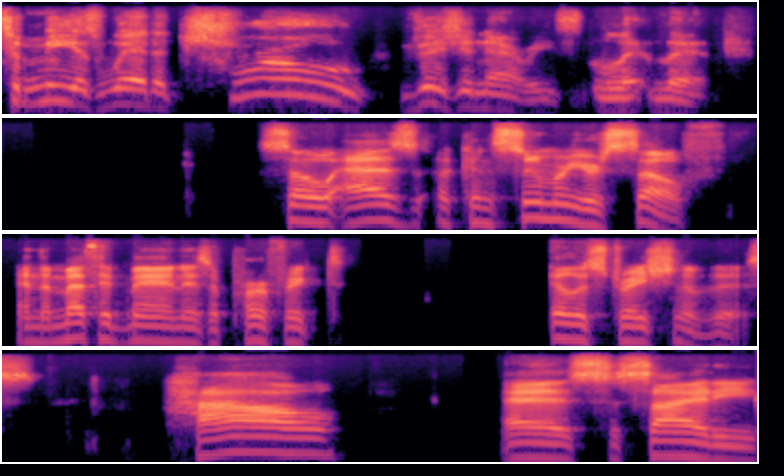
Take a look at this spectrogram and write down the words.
to me is where the true visionaries live. So, as a consumer yourself, and the Method Man is a perfect illustration of this. How, as society,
